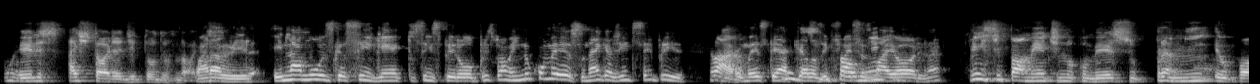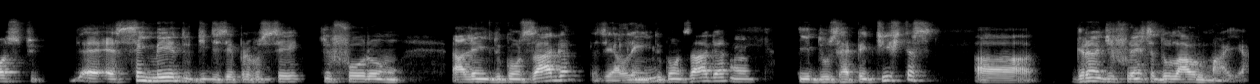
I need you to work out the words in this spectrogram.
com eles a história de todos nós. Maravilha. E na música, assim, quem é que tu se inspirou? Principalmente no começo, né? Que a gente sempre, claro, no começo tem aquelas influências maiores, né? Principalmente no começo, para mim, eu posso, é, é, sem medo de dizer para você, que foram além do Gonzaga, quer dizer, além uhum. do Gonzaga uhum. e dos repentistas, a grande influência do Lauro Maia.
